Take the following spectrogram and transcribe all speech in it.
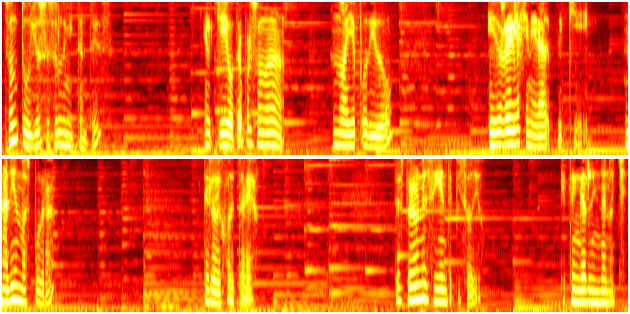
¿Son tuyos esos limitantes? El que otra persona no haya podido es regla general de que nadie más podrá. Te lo dejo de tarea. Te espero en el siguiente episodio. Que tengas linda noche.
